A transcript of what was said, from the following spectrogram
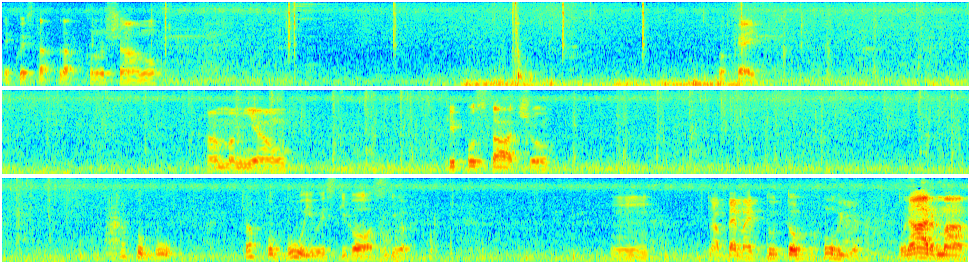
E questa la conosciamo. Ok. Mamma mia oh che postaccio. Troppo bu. Troppo bui questi posti. Mm. Vabbè, ma è tutto buio. Un'arma!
